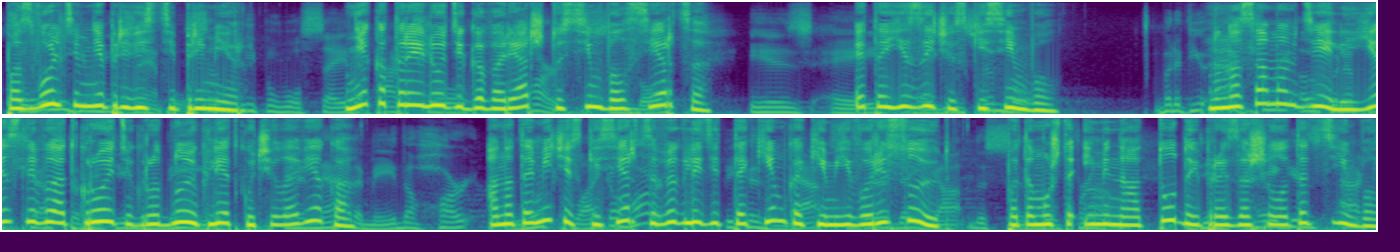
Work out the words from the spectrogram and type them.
Позвольте мне привести пример. Некоторые люди говорят, что символ сердца — это языческий символ. Но на самом деле, если вы откроете грудную клетку человека, анатомически сердце выглядит таким, каким его рисуют, потому что именно оттуда и произошел этот символ.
